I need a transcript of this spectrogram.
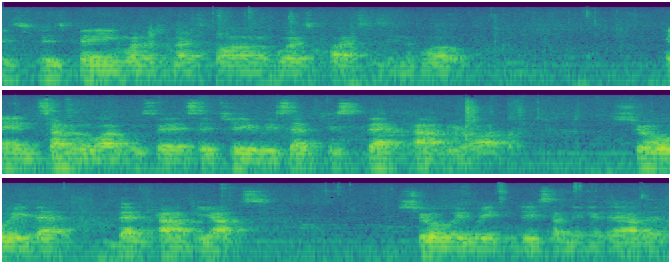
as, as being one of the most violent, worst places in the world. And some of the locals there said, gee whiz, that just, that can't be right. Surely that, that can't be us. Surely we can do something about it.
